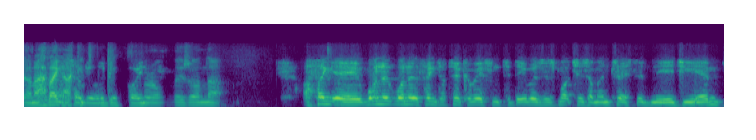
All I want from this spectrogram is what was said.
and I think That's I can really good point. on that. I think uh, one of one of the things I took away from today was as much as I'm interested in the AGM,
